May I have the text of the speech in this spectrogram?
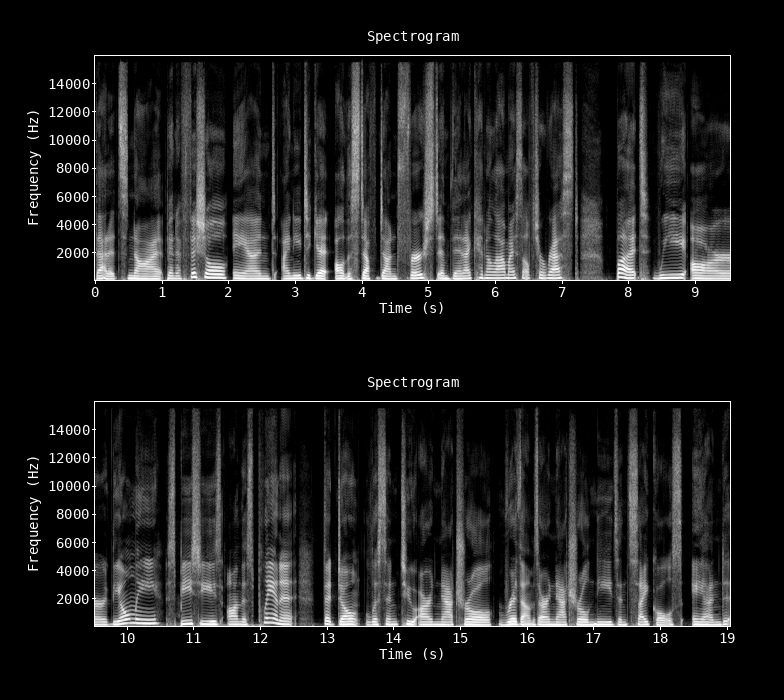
that it's not beneficial, and I need to get all the stuff done first and then I can allow myself to rest. But we are the only species on this planet that don't listen to our natural rhythms, our natural needs and cycles. And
